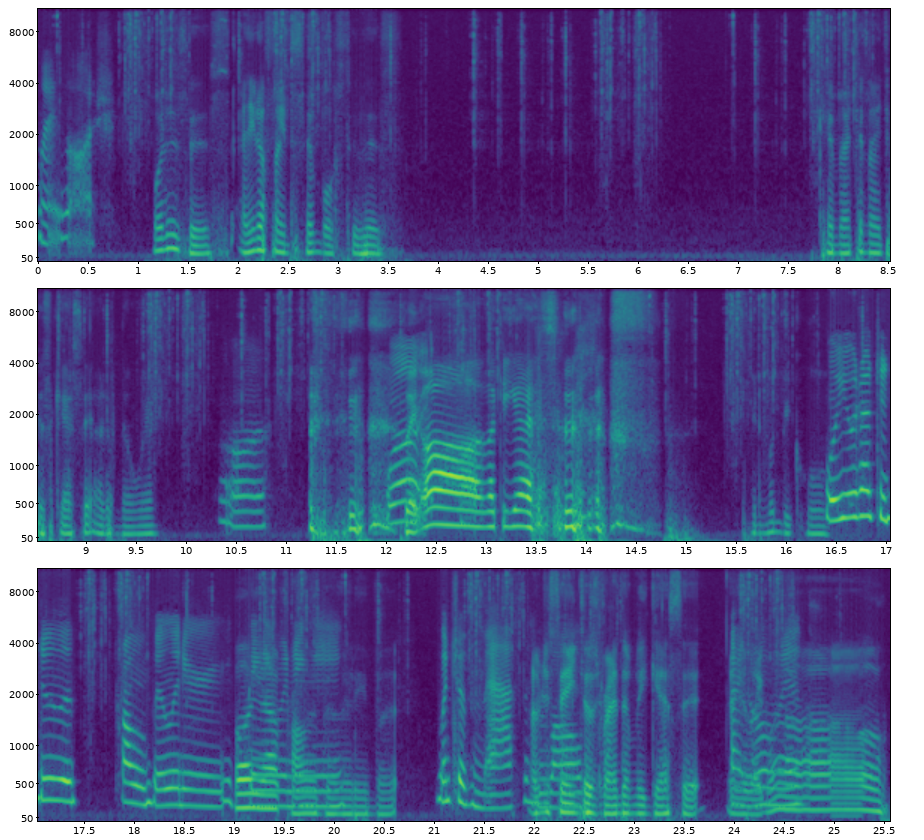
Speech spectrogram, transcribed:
My gosh. What is this? I need to find symbols to this. Okay, imagine I just guess it out of nowhere. Oh, uh, It's Well- like, oh, lucky guess. it would be cool. well, you would have to do the probability Oh thing yeah, it, probability, but bunch of math I'm just saying, just randomly guess it. And I you're like, know, man. wow.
